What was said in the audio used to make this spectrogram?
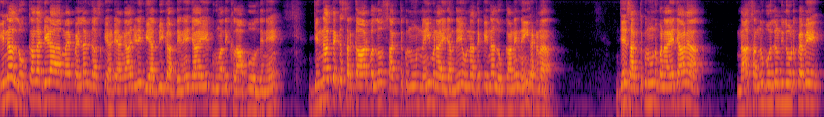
ਇਹਨਾਂ ਲੋਕਾਂ ਦਾ ਜਿਹੜਾ ਮੈਂ ਪਹਿਲਾਂ ਵੀ ਦੱਸ ਕੇ ਹਟਿਆਂਗਾ, ਜਿਹੜੇ ਬੇਅਦਬੀ ਕਰਦੇ ਨੇ ਜਾਂ ਇਹ ਗੁਰੂਆਂ ਦੇ ਖਿਲਾਫ ਬੋਲਦੇ ਨੇ, ਜਿੰਨਾ ਤੱਕ ਸਰਕਾਰ ਵੱਲੋਂ ਸਖਤ ਕਾਨੂੰਨ ਨਹੀਂ ਬਣਾਏ ਜਾਂਦੇ, ਉਹਨਾਂ ਤੱਕ ਇਹਨਾਂ ਲੋਕਾਂ ਨੇ ਨਹੀਂ ਹਟਣਾ। ਜੇ ਸਖਤ ਕਾਨੂੰਨ ਬਣਾਏ ਜਾਣ, ਨਾ ਸਾਨੂੰ ਬੋਲਣ ਦੀ ਲੋੜ ਪਵੇ,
